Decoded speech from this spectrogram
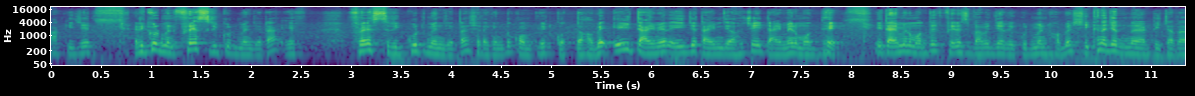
বাকি যে রিক্রুটমেন্ট ফ্রেশ রিক্রুটমেন্ট যেটা এফ ফ্রেশ রিক্রুটমেন্ট যেটা, সেটা কিন্তু কমপ্লিট করতে হবে। এই টাইমের, এই যে টাইম দেওয়া হচ্ছে এই টাইমের মধ্যে, এই টাইমের মধ্যে ফ্রেশভাবে যে রিক্রুটমেন্ট হবে, সেখানে যে টিচাররা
